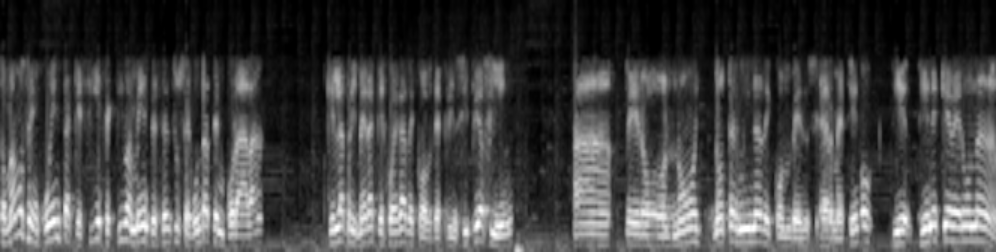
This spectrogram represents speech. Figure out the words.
tomamos en cuenta que sí, efectivamente está en su segunda temporada, que es la primera que juega de, de principio a fin, ah, pero no, no termina de convencerme. Tengo, tiene que haber una,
